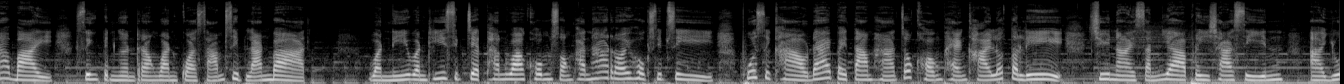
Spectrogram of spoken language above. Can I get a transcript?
5 ใบ ซึ่งเป็นเงินรางวัลกว่า 30 ล้านบาท วันนี้วันที่ 17 ธันวาคม 2564 ผู้สื่อข่าวได้ไปตามหาเจ้าของแผงขายลอตเตอรี่ ชื่อนายสัญญาปรีชาศิลป์อายุ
